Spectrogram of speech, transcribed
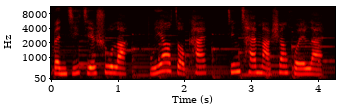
本集结束了，不要走开。精彩马上回来。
